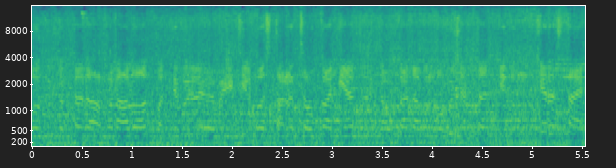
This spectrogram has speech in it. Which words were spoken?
बघू शकतात आपण आलो आहोत मध्यपूर येथील बस स्थानक चौकात या चौकात आपण बघू शकतात की जो मुख्य रस्ता आहे.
